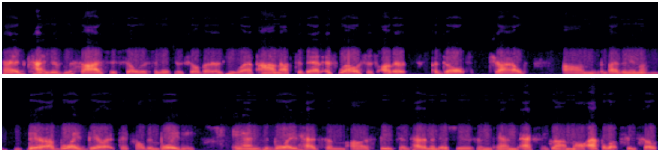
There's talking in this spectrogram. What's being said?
had kind of massaged his shoulders to make him feel better, and he went on up to bed, as well as his other adult child um, by the name of Bear, uh, Boyd Barrett. They called him Boydie. And Boyd had some uh, speech impediment issues and, and actually grand mal epilepsy. So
